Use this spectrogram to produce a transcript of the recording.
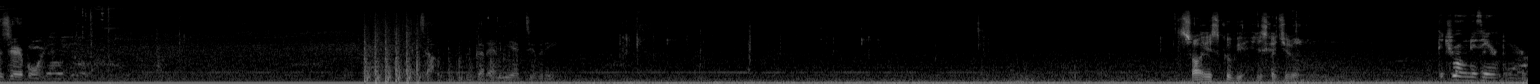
Drone is airborne. Heads up. We've got enemy activity. Só esse que eu vi, esse que atirou. The drone is airborne.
